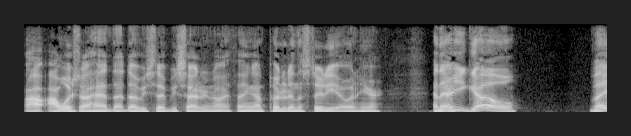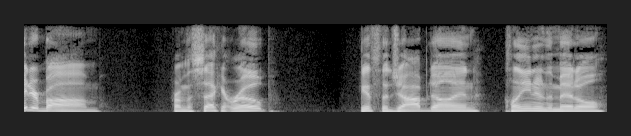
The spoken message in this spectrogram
I, I wish I had that WCW Saturday night thing. I'd put it in the studio in here. And there you go. Vader bomb from the second rope gets the job done, clean in the middle.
